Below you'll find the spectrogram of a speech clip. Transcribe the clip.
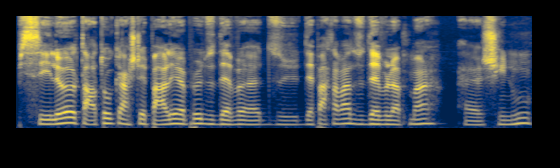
Puis c'est là, tantôt, quand je t'ai parlé un peu du, département du développement euh, chez nous,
